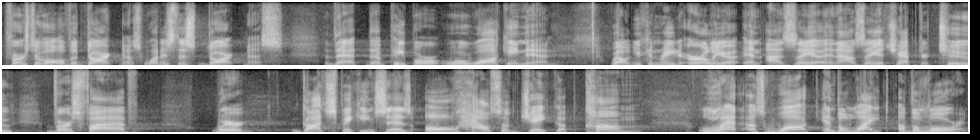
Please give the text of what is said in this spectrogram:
First of all, the darkness. What is this darkness that the people were walking in? Well, you can read earlier in Isaiah, in Isaiah chapter 2, verse 5, where God speaking says, O house of Jacob, come, let us walk in the light of the Lord.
